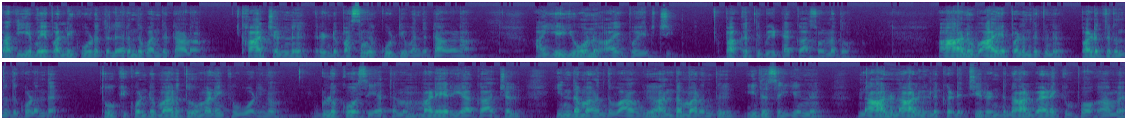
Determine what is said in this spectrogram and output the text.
மதியமே பள்ளிக்கூடத்திலிருந்து வந்துட்டானாம். காய்ச்சல்னு ரெண்டு பசங்க கூட்டி வந்துட்டாங்களாம். ஐயையோன்னு ஆய் போயிடுச்சு பக்கத்து வீட்டக்கா சொன்னதும். ஆணு வாயை பிளந்துக்குன்னு படுத்திருந்தது குழந்தை. தூக்கி கொண்டு மருத்துவமனைக்கு ஓடினோம். குளுக்கோஸ் ஏத்தணும் மலேரியா காய்ச்சல் இந்த மருந்து வாங்கு அந்த மருந்து இது செய்யுன்னு நாலு நாள் இழுக்கடிச்சு ரெண்டு நாள் வேலைக்கும் போகாம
